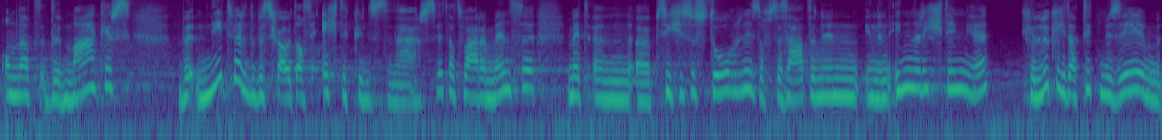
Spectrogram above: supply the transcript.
Omdat de makers niet werden beschouwd als echte kunstenaars. Dat waren mensen met een uh, psychische stoornis of ze zaten in, in een inrichting. Gelukkig dat dit museum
